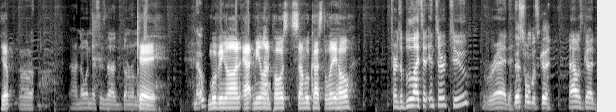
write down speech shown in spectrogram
Yep. uh, no one misses uh, Donnarumma. Okay. Nope. Moving on at Milan Post, Samu Castillejo. Turns the blue lights at Inter to red. This one was good. That was good.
